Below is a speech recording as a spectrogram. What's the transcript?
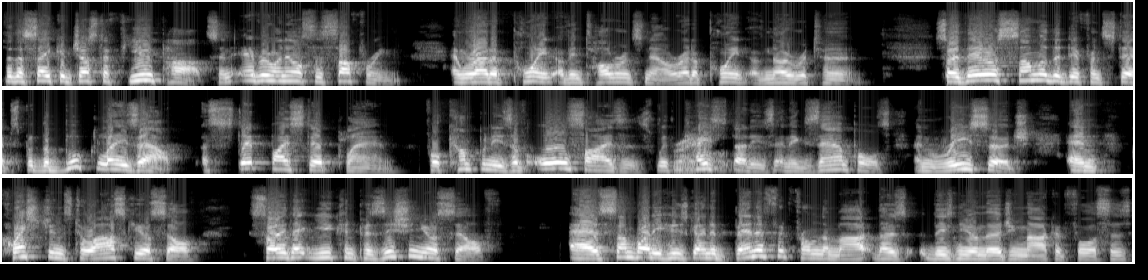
for the sake of just a few parts, and everyone else is suffering. And we're at a point of intolerance now, we're at a point of no return. So there are some of the different steps, but the book lays out a step by step plan for companies of all sizes with right. case studies and examples and research and questions to ask yourself so that you can position yourself as somebody who's going to benefit from the mar- those these new emerging market forces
